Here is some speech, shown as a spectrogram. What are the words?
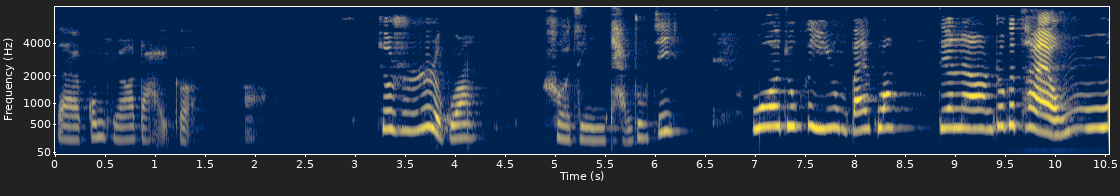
在公屏上打一个啊，就是日光，说进弹珠机，我就可以用白光点亮这个彩虹模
